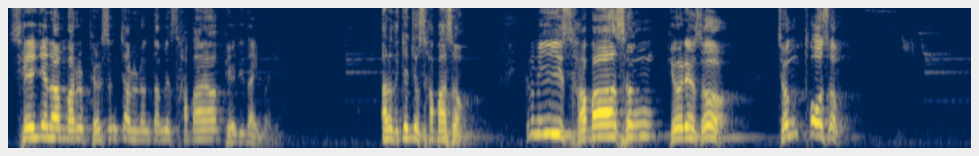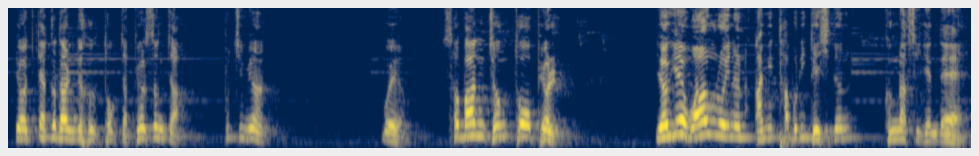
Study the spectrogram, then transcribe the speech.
세계란 말을 별성자를 넣는다면 사바별이다 이 말이요. 알아듣겠죠? 사바성. 그러면 이 사바성 별에서 정토성 요 깨끗한 독자 별성자 붙이면 뭐예요? 서방 정토 별 여기에 왕으로 있는 아미타불이 계시는 극락세계인데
